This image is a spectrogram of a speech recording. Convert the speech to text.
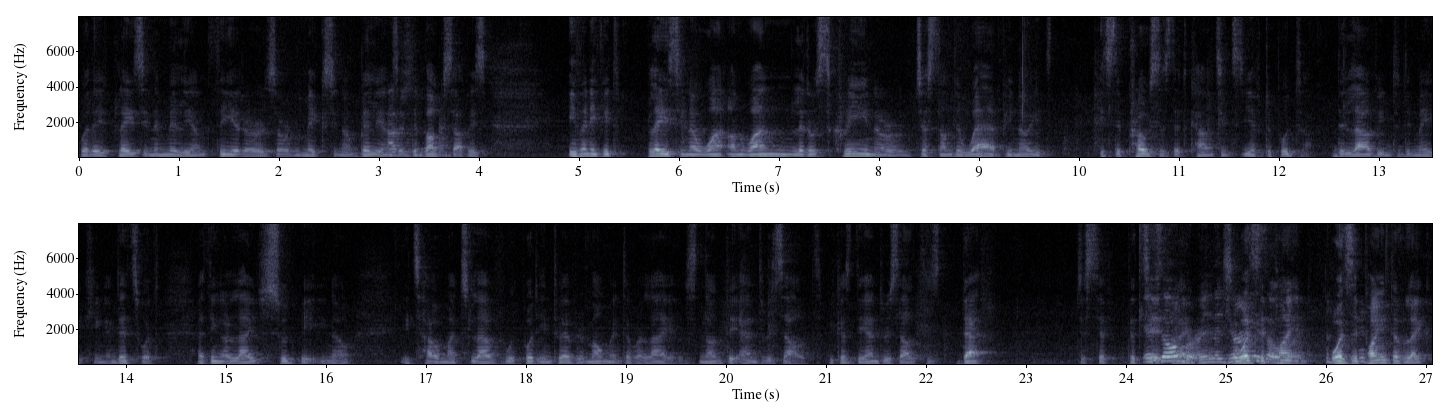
whether it plays in a million theaters or makes you know billions Absolutely. at the box office. even if it plays, you know, one, on one little screen or just on the web, you know, it, it's the process that counts. It's, you have to put the love into the making, and that's what I think our lives should be, you know. It's how much love we put into every moment of our lives, not the end result, because the end result is death. Just that, that's it's it, over, right? and the So what's the over. point? What's the point of like,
